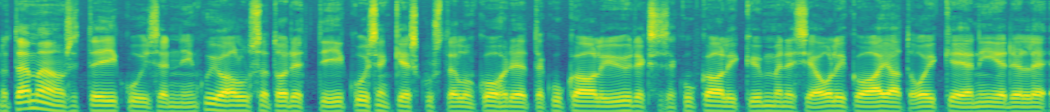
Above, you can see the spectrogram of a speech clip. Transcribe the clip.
No tämä on sitten ikuisen, niin kuin jo alussa todettiin, ikuisen keskustelun kohde, että kuka oli 9 ja kuka oli 10 ja oliko ajat oikein ja niin edelleen.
